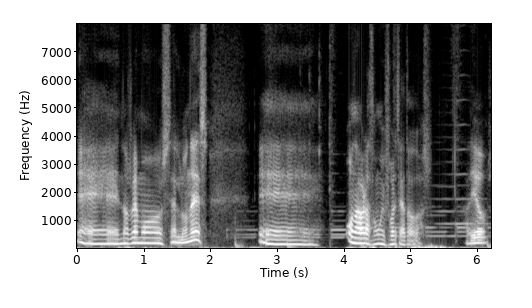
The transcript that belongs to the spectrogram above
eh, nos vemos el lunes. Eh, un abrazo muy fuerte a todos. Adiós.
